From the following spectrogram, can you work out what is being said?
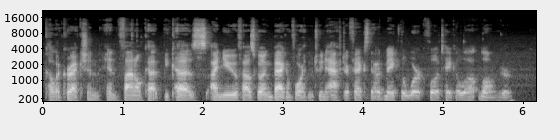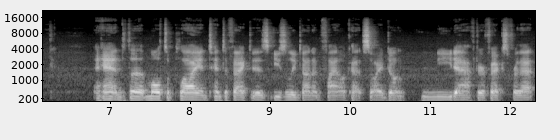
color correction in Final Cut because I knew if I was going back and forth between After Effects, that would make the workflow take a lot longer. And the multiply and tint effect is easily done in Final Cut, so I don't need After Effects for that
